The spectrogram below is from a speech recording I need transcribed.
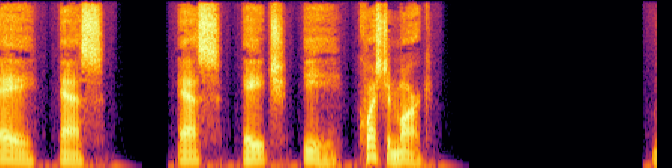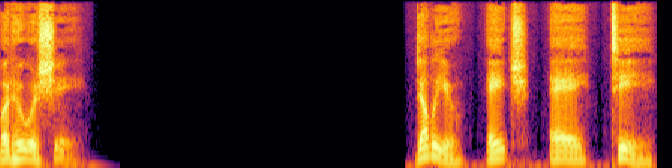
A, S, S, H, E, question mark. But who was she? W, H, A, T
